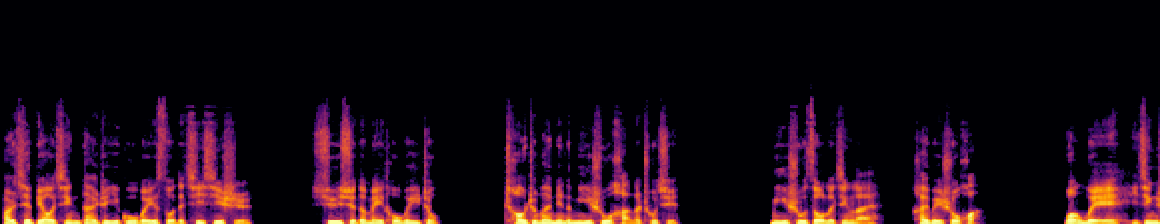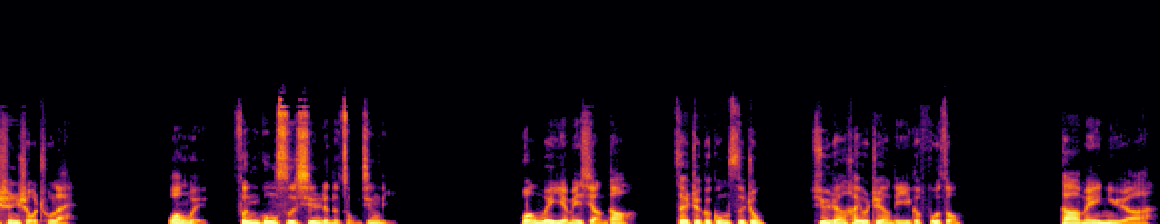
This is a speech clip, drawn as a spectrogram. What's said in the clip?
而且表情带着一股猥琐的气息时，薛雪的眉头微皱，朝着外面的秘书喊了出去。秘书走了进来，还未说话，王伟已经伸手出来。王伟，分公司新任的总经理。王伟也没想到，在这个公司中，居然还有这样的一个副总，大美女啊！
